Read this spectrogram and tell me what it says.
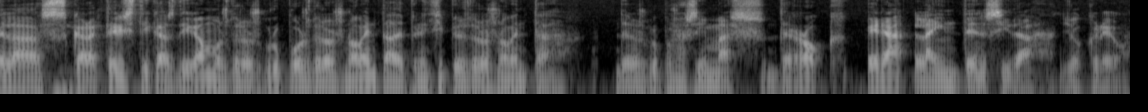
De las características, digamos, de los grupos de los 90, de principios de los 90, de los grupos así más de rock, era la intensidad, yo creo.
